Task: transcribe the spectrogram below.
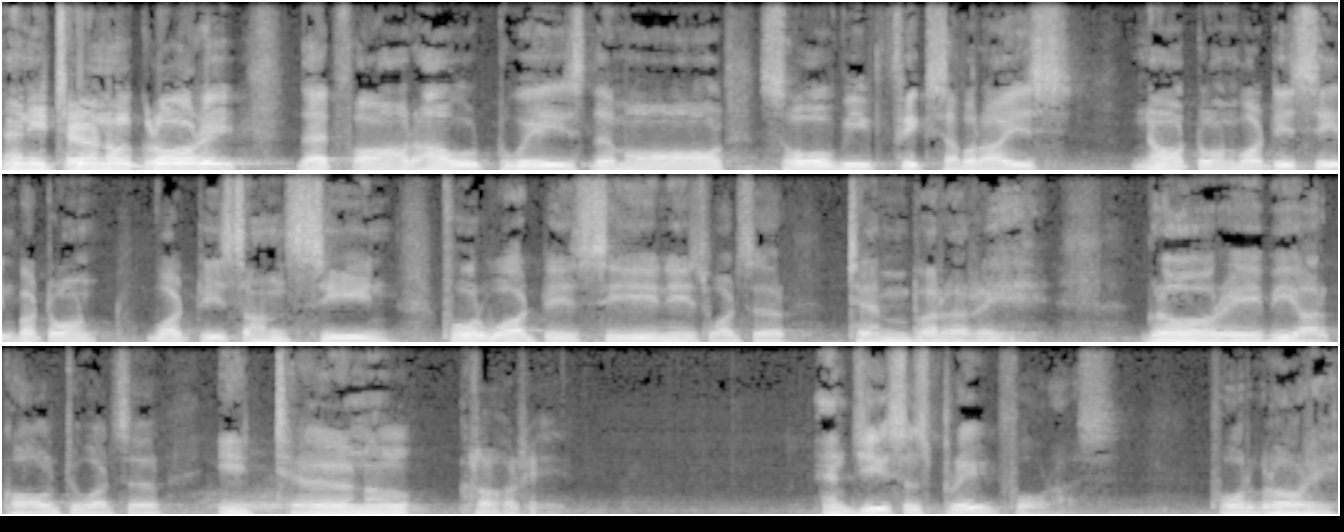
an eternal glory that far outweighs them all. So we fix our eyes not on what is seen, but on what is unseen. For what is seen is what's sir? Temporary. Glory, we are called towards sir? Eternal glory. And Jesus prayed for us for glory.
